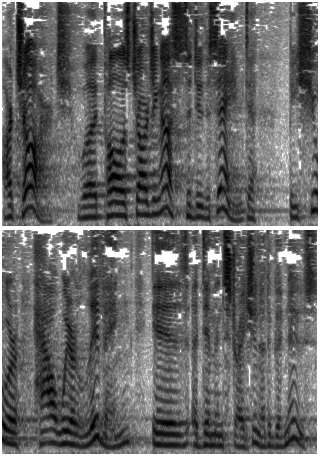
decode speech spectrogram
our charge, what Paul is charging us to do the same, to be sure how we're living is a demonstration of the good news.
